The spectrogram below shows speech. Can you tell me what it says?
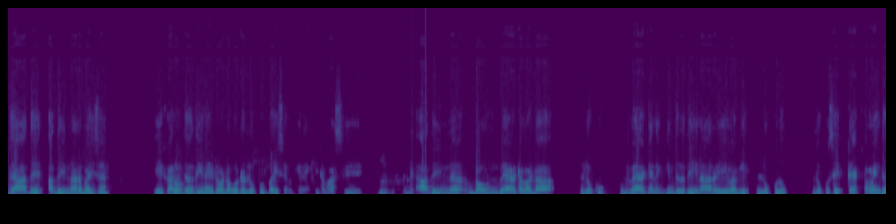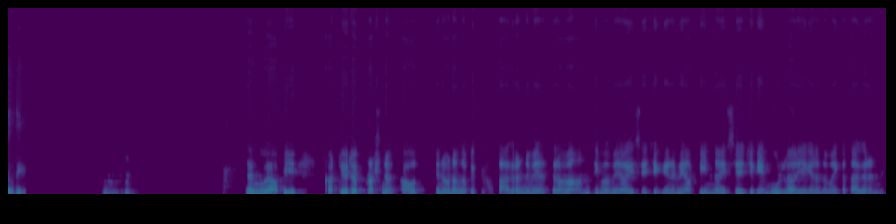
දාද අද ඉන්නන බයිසන්. ඒකාල දල් තින ටොට පොඩ ලොකු බයිසන් කෙන හිට පස්සේ. අද ඉන්න බෞන්් බෑට වඩා ලොකු බෑ කෙනෙක් ඉදල තියෙන අරේ වගේ ලොකු ලොකු සෙට්ටයක්කම ඉදල්දී දැන් අපි කටයට ප්‍රශ්නයක් කවත් එනවනම් අපි කතා කරන්න මේ ඇතරම අන්තිම මේ අයිසේච ගෙන මේ අපි ඉන්න අයිසේචකේ මුල්ලාරිය ගැන තමයි කතා කරන්නේ.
